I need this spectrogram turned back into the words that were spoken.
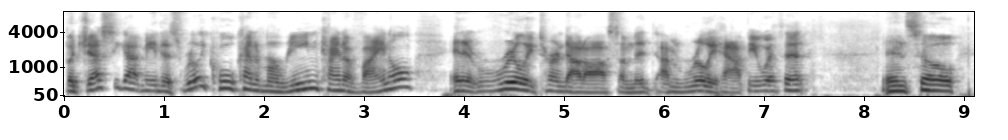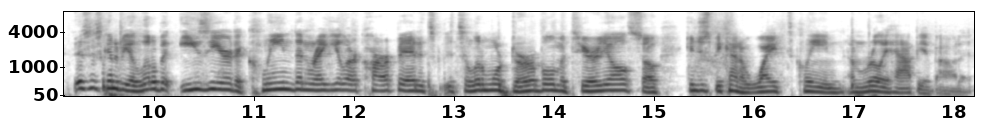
But Jesse got me this really cool kind of marine kind of vinyl, and it really turned out awesome. It, I'm really happy with it. And so this is going to be a little bit easier to clean than regular carpet. It's, it's a little more durable material, so it can just be kind of wiped clean. I'm really happy about it.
